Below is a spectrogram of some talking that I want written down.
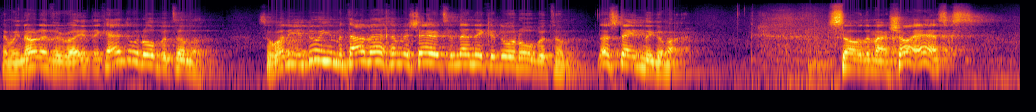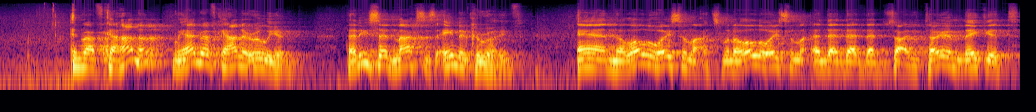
And we know that right, they can't do it all b'tumah. So what do you do? You matam echem v'sheretz, and then they can do it all b'tumah. That's stating the Gemara. So the Marsha asks, in Rav Kahana, we had Rav Kahana earlier, that he said Max is Eina Karoiv, and Halolu Oisalatz, when Halolu Oisalatz, that, that, that, sorry, the Torah make it,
